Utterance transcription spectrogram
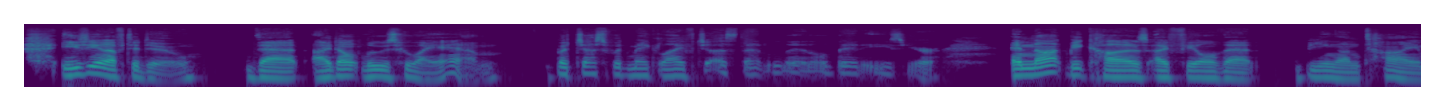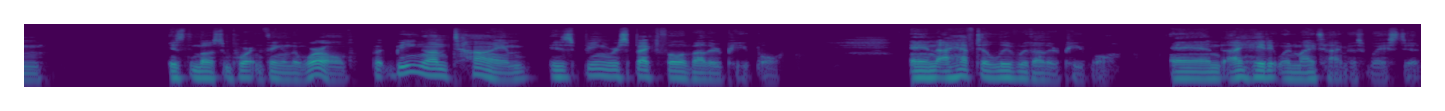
easy enough to do that I don't lose who I am, but just would make life just that little bit easier. And not because I feel that being on time is the most important thing in the world, but being on time is being respectful of other people. And I have to live with other people. And I hate it when my time is wasted.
